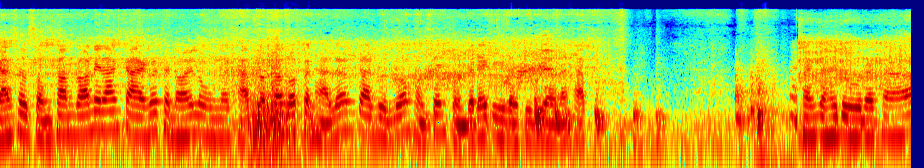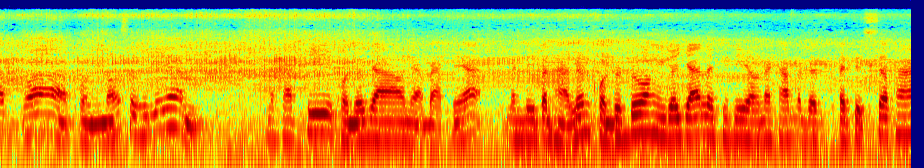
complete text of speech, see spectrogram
การสะสมความร้อนในร่างกายก็จะน้อยลงนะครับ แล้วก็ลดปัญหาเรื่องการหลุดร่วงของเส้นขนไปได้ดีเลยทีเดียวนะครับฉันจะให้ดูนะครับว่าขนน้องเซวิเลียน นะครับ ที่ขนยาวๆเนี่ยแบบนี้มันมีปัญหาเรื่องขนร่วงเยอะแยะเลยทีเดียวนะครับ มันจะไปติดเสื้อผ้า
